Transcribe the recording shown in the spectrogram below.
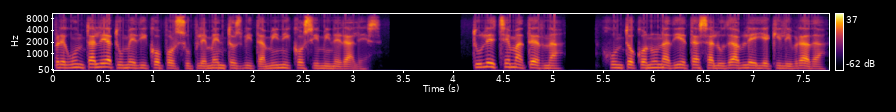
Pregúntale a tu médico por suplementos vitamínicos y minerales. Tu leche materna, junto con una dieta saludable y equilibrada,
